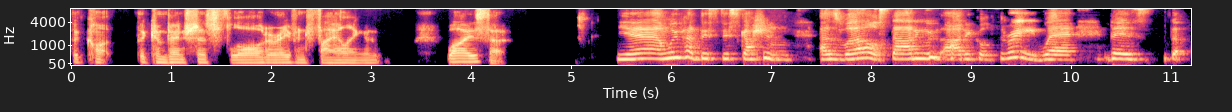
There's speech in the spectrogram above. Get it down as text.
the the convention is flawed or even failing, and why is that? Yeah, and we've had this discussion as well, starting with Article Three, where there's the,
